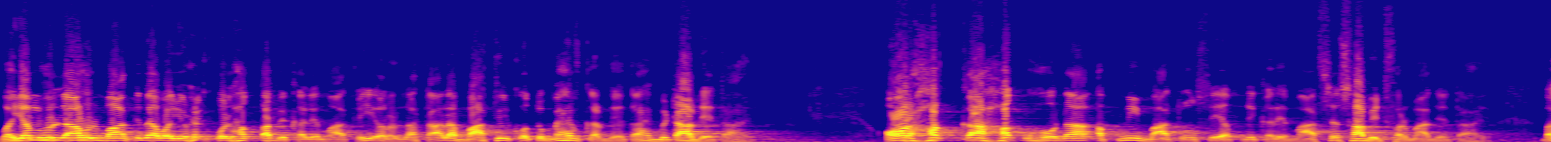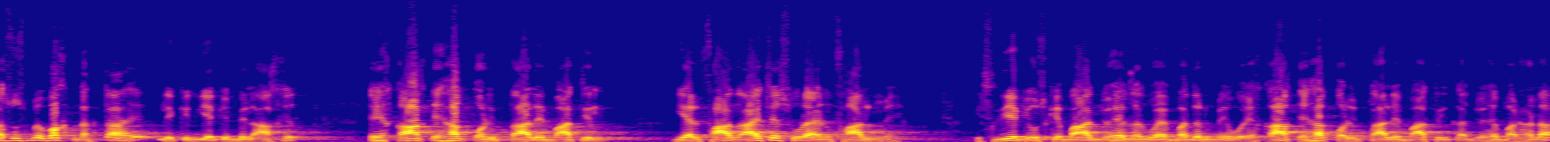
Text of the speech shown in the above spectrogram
وہ یم اللہ الباطلہ و یحق الحق بکلمات ہی اور اللہ تعالیٰ باطل کو تو محو کر دیتا ہے، مٹا دیتا ہے۔ اور حق کا حق ہونا اپنی باتوں سے، اپنے کلمات سے ثابت فرما دیتا ہے۔ بس اس میں وقت لگتا ہے، لیکن یہ کہ بالآخر احقاق حق اور ابطال باطل، یہ الفاظ آئے تھے سورہ انفال میں۔ اس لیے کہ اس کے بعد جو ہے غزوہ بدر میں وہ احقاق حق اور ابطال باطل کا جو ہے مرحلہ،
